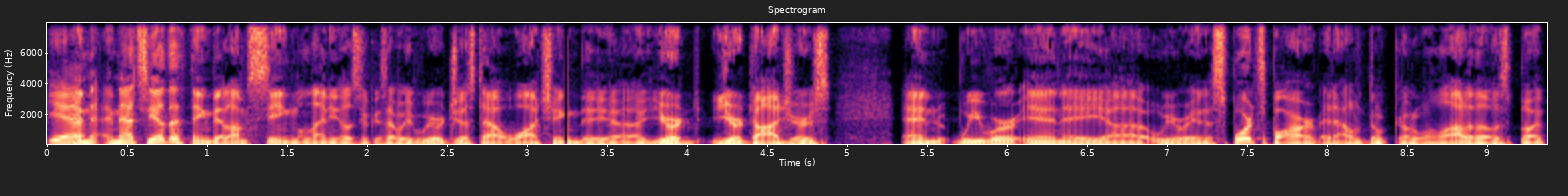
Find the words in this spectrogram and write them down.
Yeah. And, and that's the other thing that I'm seeing millennials do because I we were just out watching the uh, your your Dodgers, and we were in a uh, we were in a sports bar, and I don't go to a lot of those, but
